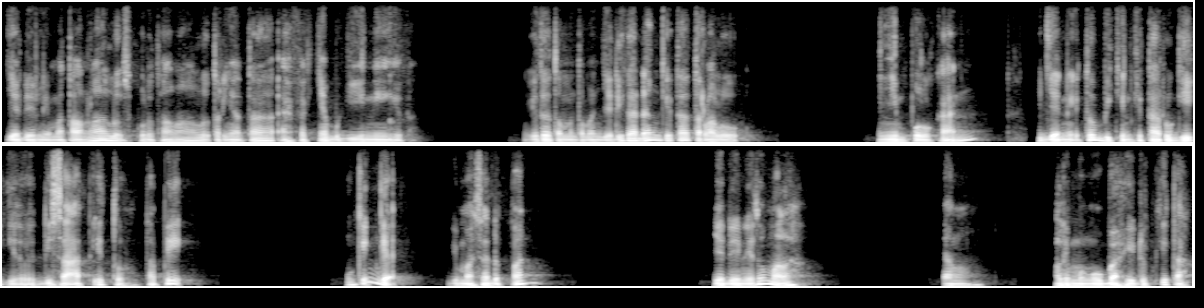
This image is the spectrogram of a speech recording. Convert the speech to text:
kejadian lima tahun lalu 10 tahun lalu ternyata efeknya begini gitu gitu teman-teman. Jadi kadang kita terlalu menyimpulkan kejadian itu bikin kita rugi gitu di saat itu. Tapi mungkin nggak di masa depan kejadian itu malah yang paling mengubah hidup kita.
